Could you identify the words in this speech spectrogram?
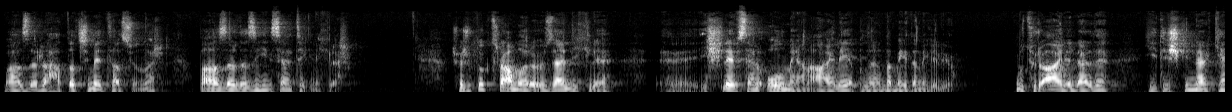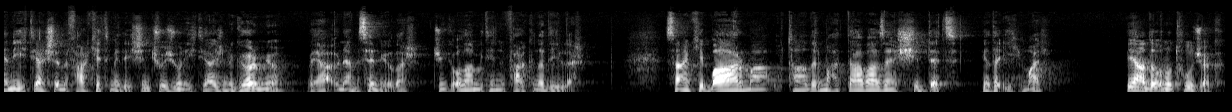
Bazıları rahatlatıcı meditasyonlar, bazıları da zihinsel teknikler. Çocukluk travmaları özellikle e, işlevsel olmayan aile yapılarında meydana geliyor. Bu tür ailelerde yetişkinler kendi ihtiyaçlarını fark etmediği için çocuğun ihtiyacını görmüyor veya önemsemiyorlar. Çünkü olan bitenin farkında değiller. Sanki bağırma, utandırma hatta bazen şiddet ya da ihmal bir anda unutulacak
